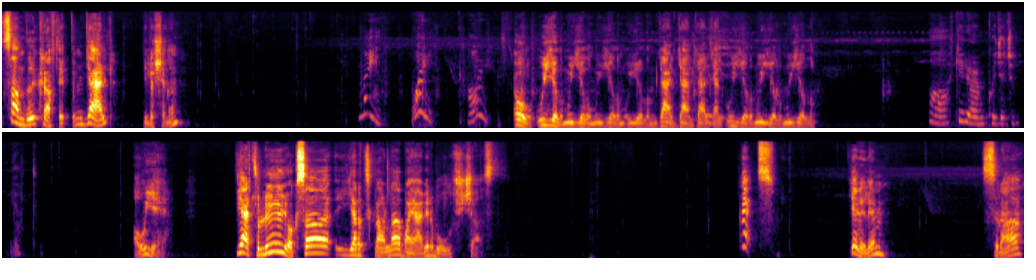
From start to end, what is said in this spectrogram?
Sandığı craft ettim. Gel. Diloş Hanım. Oh, uyuyalım, uyuyalım, uyuyalım, uyuyalım. Gel, gel, gel, gel. Uyuyalım, uyuyalım, uyuyalım. Ah geliyorum kocacığım. Yattım. Oh yeah. Diğer türlü yoksa yaratıklarla bayağı bir boğuşacağız. Evet. Gelelim. Sıra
